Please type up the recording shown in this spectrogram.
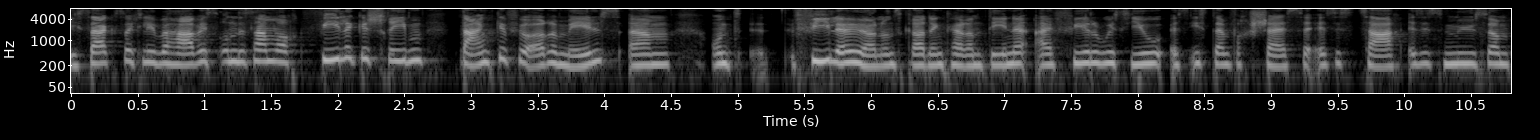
Ich sag's euch, liebe Habis, und es haben auch viele geschrieben. Danke für eure Mails. Ähm, und äh, viele hören uns gerade in Quarantäne. I feel with you. Es ist einfach scheiße. Es ist zart. Es ist mühsam,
